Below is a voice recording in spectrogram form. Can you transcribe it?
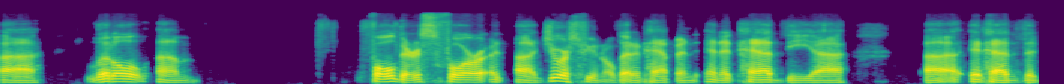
uh, little um, folders for a, a Jewish funeral that had happened, and it had the uh, uh, it had the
